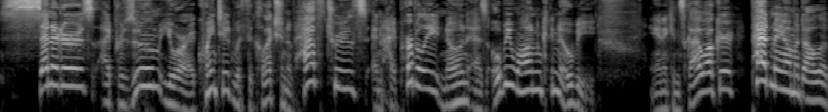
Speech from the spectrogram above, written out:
Senators, I presume you are acquainted with the collection of half truths and hyperbole known as Obi Wan Kenobi. Anakin Skywalker, Padme Amidala,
